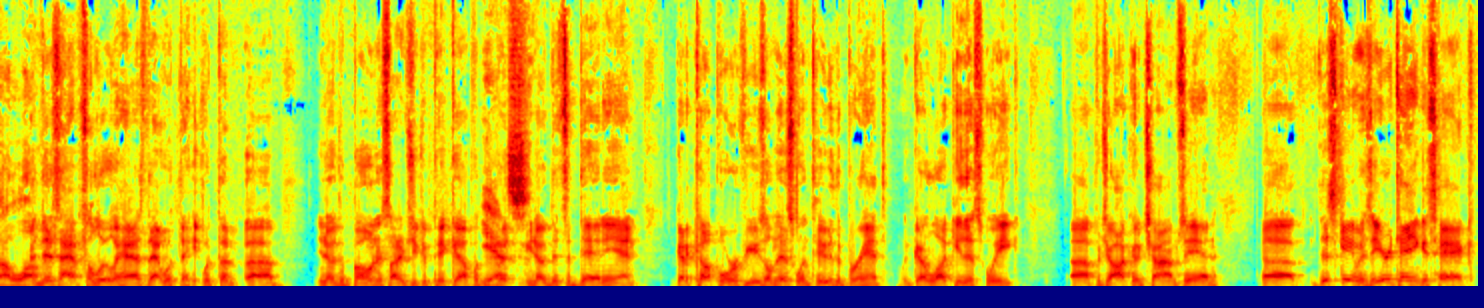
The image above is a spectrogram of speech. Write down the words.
i love and it. this absolutely has that with the with the uh, you know the bonus items you can pick up with Yes. but, you know that's a dead end. We got a couple reviews on this one too. The Brent we got lucky this week. Uh, Pajako chimes in. Uh, this game is irritating as heck,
